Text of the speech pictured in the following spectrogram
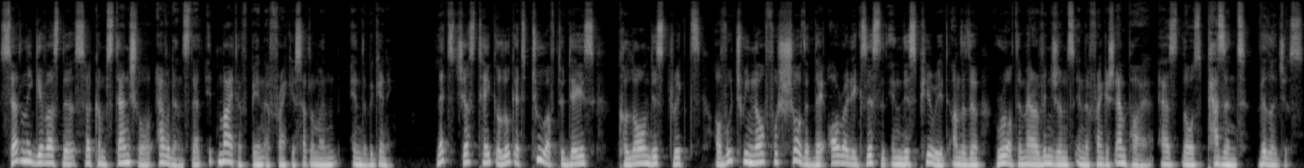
certainly give us the circumstantial evidence that it might have been a Frankish settlement in the beginning. Let's just take a look at two of today's Cologne districts of which we know for sure that they already existed in this period under the rule of the Merovingians in the Frankish Empire as those peasant villages.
